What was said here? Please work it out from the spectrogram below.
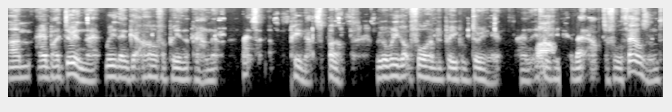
Um, and by doing that, we then get half a p in the pound. Now, that's peanuts, but we've already got 400 people doing it. And if wow. we can get that up to 4,000,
